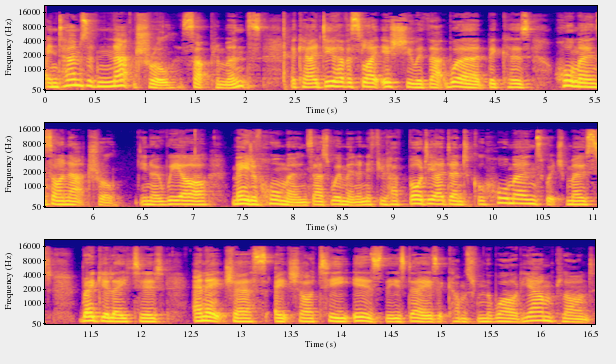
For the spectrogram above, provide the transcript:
In terms of natural supplements, okay, I do have a slight issue with that word because hormones are natural. You know, we are made of hormones as women. And if you have body identical hormones, which most regulated NHS HRT is these days, it comes from the wild yam plant,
